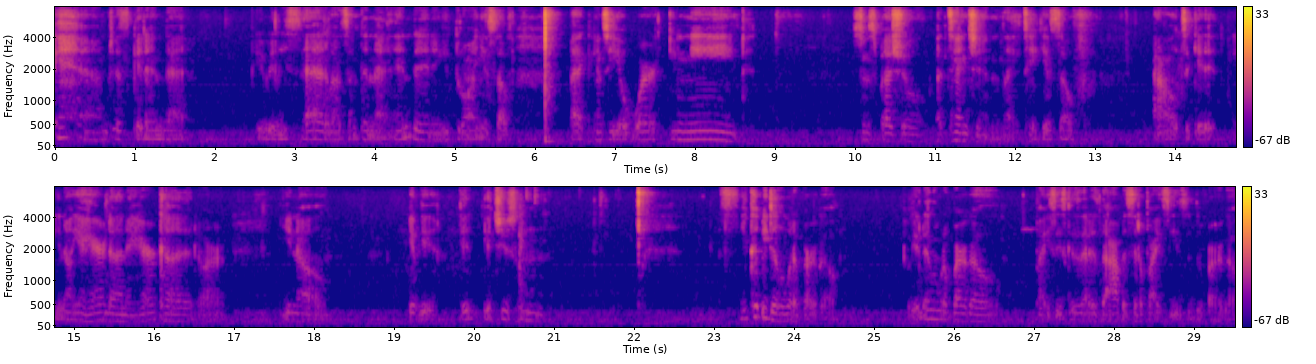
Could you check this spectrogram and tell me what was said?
Yeah, I'm just getting that really sad about something that ended and you're throwing yourself back into your work. You need some special attention. Like take yourself out to get, you know, your hair done, a haircut, or you know, if you get, get you some. You could be dealing with a Virgo. If you're dealing with a Virgo, Pisces, because that is the opposite of Pisces, is the Virgo.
